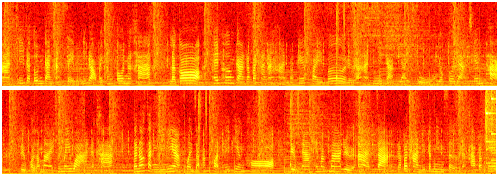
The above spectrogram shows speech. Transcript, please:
ารที่กระตุ้นการอักเสบเป็นที่กล่าวไปข้างต้นนะคะ แล้วก็ให้เพิ่มการรับประทานอาหารประเภทไฟเบอร์ หรืออาหารที่มีกากใยสูง ยกตัวอย่างเช่น ผัก หรือผลไม้ที่ไม่หวานนะคะและนอกจากนี้เนี่ยควรจะพักผ่อนให้เพียงพอ ดื่มน้ำให้มาก ๆ หรืออาจจะรับประทานวิตามินเสริมนะคะ ประเภท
